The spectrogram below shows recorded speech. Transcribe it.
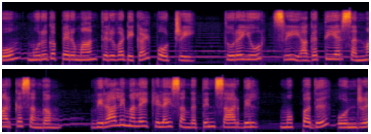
ஓம் முருகப்பெருமான் திருவடிகள் போற்றி. துறையூர் ஸ்ரீ அகத்தியர் சன்மார்க்க சங்கம். விராலிமலை கிளை சங்கத்தின் சார்பில் முப்பது ஒன்று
